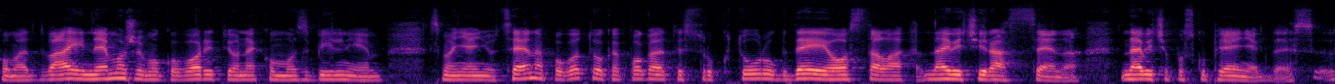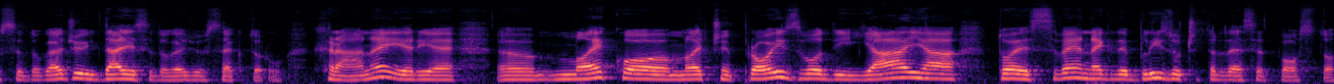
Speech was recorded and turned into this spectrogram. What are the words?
16,2 i ne možemo govoriti o nekom ozbiljnijem smanjenju cena, pogotovo kad pogledate strukturu gde je ostala najveći rast cena, najveće poskupljenje gde se događaju i dalje se događaju u sektoru hrane, jer je e, mleko, mlečni proizvodi, jaja, to je sve negde blizu 40%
